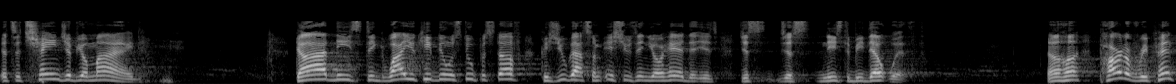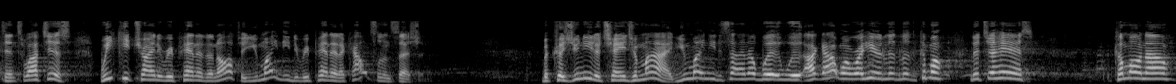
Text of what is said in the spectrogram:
It's a change of your mind. God needs to, why you keep doing stupid stuff? Because you got some issues in your head that is just, just needs to be dealt with. Uh huh. Part of repentance, watch this. We keep trying to repent at an altar. You might need to repent at a counseling session because you need a change of mind. You might need to sign up with, with I got one right here. Let, let, come on, lift your hands. Come on now.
